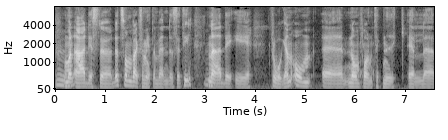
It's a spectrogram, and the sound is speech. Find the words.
mm. och man är det stödet som verksamheten vänder sig till mm. när det är frågan om eh, någon form av teknik eller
